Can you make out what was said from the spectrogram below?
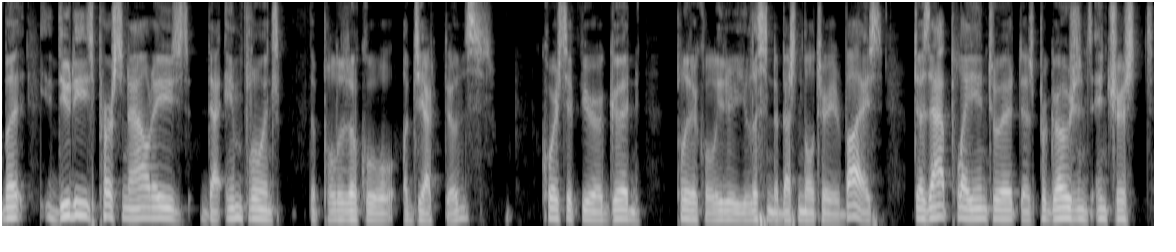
But do these personalities that influence the political objectives, of course, if you're a good political leader, you listen to best military advice. Does that play into it? Does Prigozhin's interest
